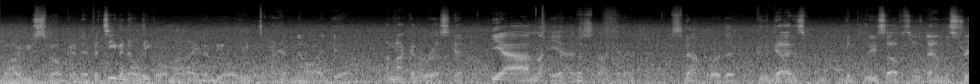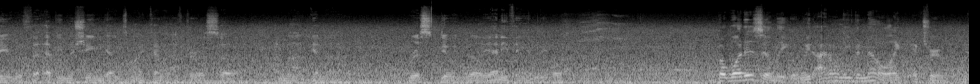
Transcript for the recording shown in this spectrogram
about you smoking. If it's even illegal, it might not even be illegal. I have no idea. I'm not gonna risk it. Yeah, I'm not. Yeah, it's not gonna. It's not worth it. The guys, the police officers down the street with the heavy machine guns might come after us, so I'm not gonna risk doing really anything illegal. But what is illegal? We, I don't even know. Like, True.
